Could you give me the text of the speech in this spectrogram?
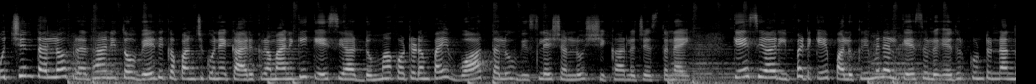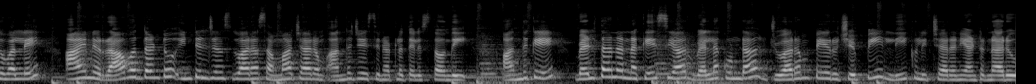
ముచ్చింతల్లో ప్రధానితో వేదిక పంచుకునే కార్యక్రమానికి కేసీఆర్ డుమ్మా కొట్టడంపై వార్తలు విశ్లేషణలు షికార్లు చేస్తున్నాయి. కేసీఆర్ ఇప్పటికే పలు క్రిమినల్ కేసులు ఎదుర్కొంటున్నందువల్లే ఆయన రావద్దంటూ ఇంటెలిజెన్స్ ద్వారా సమాచారం అందజేసినట్లు తెలుస్తోంది. అందుకే వెళ్తానన్న కేసీఆర్ వెళ్ళకుండా జ్వరం పేరు చెప్పి లీకులిచ్చారని అంటున్నారు.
